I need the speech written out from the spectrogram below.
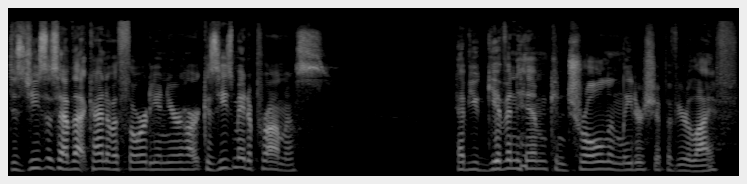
Does Jesus have that kind of authority in your heart? Because he's made a promise. Have you given him control and leadership of your life?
